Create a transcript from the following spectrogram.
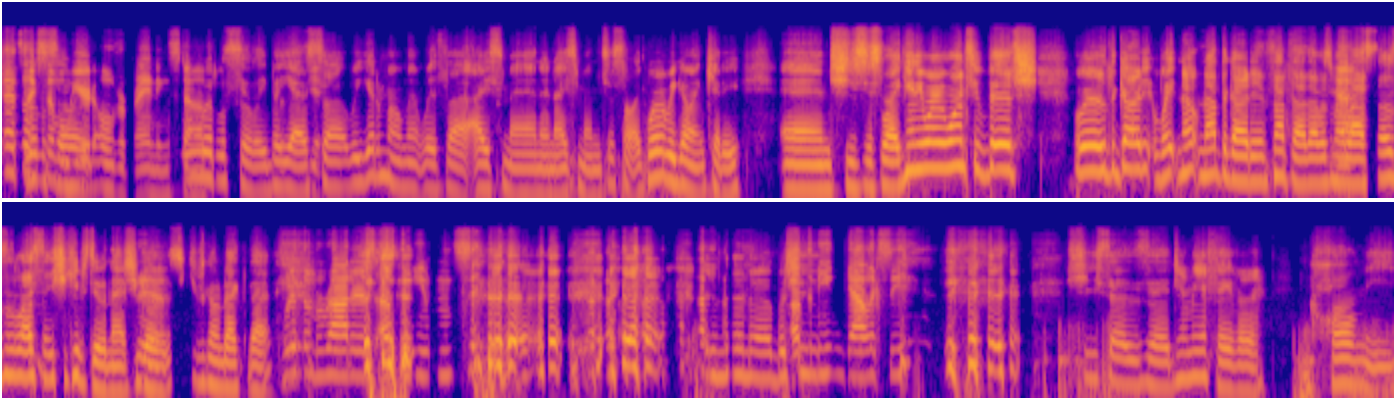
That's like some silly. weird over branding a little silly, but But, yes, uh, we get a moment with uh, Iceman, and Iceman just like, "Where are we going, Kitty?" And she's just like, "Anywhere we want to, bitch. We're the guardian." Wait, nope, not the guardians. Not that. That was my Yeah. last. That was the last thing. She keeps doing that. She Yeah. goes. She keeps going back to that. We're the Marauders of the mutants and then, uh, but of the mutant galaxy. she says, uh, "Do me a favor. Call me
